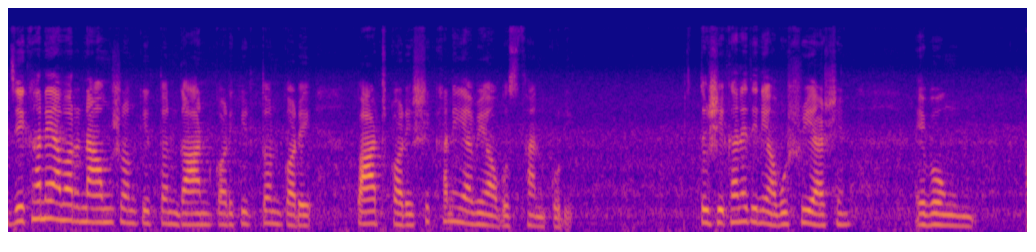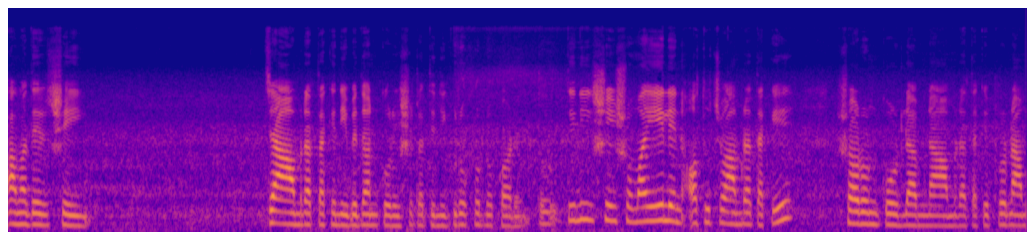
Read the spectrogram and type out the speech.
যেখানে আমার নাম সংকীর্তন, গান করে, কীর্তন করে, পাঠ করে, সেখানেই আমি অবস্থান করি। তো সেখানে তিনি অবশ্যই আসেন এবং আমাদের সেই যা আমরা তাকে নিবেদন করি সেটা তিনি গ্রহণও করেন। তো তিনি সেই সময় এলেন, অথচ আমরা তাকে স্মরণ করলাম না, আমরা তাকে প্রণাম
